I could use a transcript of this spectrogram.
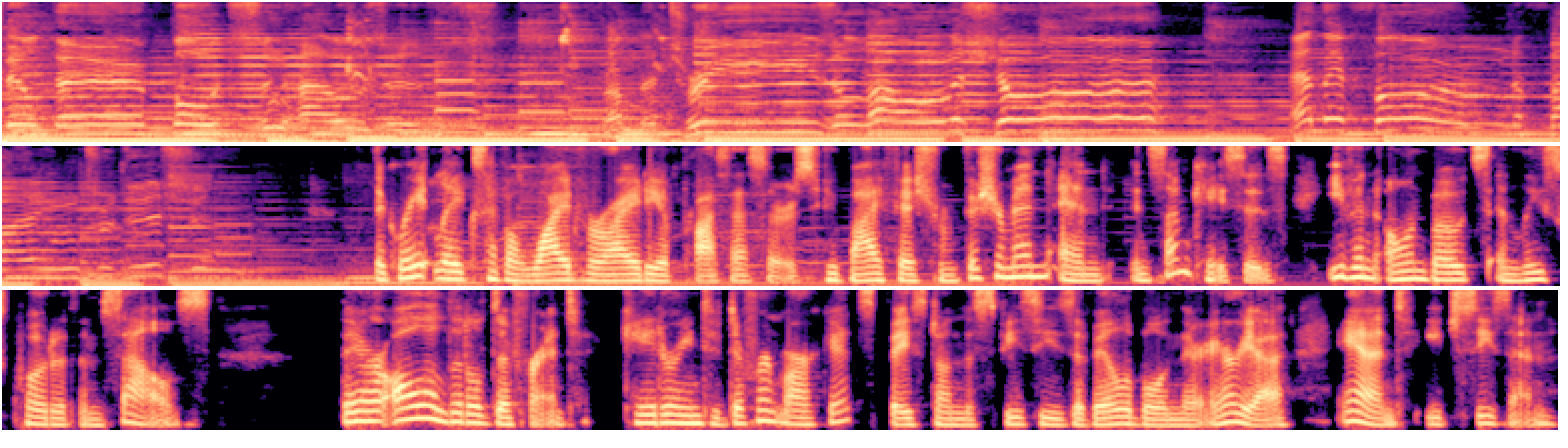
built their boats and houses from the trees along the shore. And they formed a fine tradition. The Great Lakes have a wide variety of processors who buy fish from fishermen and, in some cases, even own boats and lease quota themselves. They are all a little different, catering to different markets based on the species available in their area and each season.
